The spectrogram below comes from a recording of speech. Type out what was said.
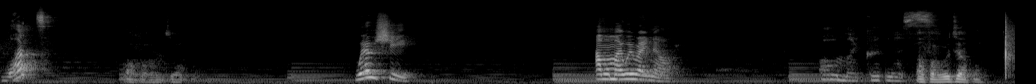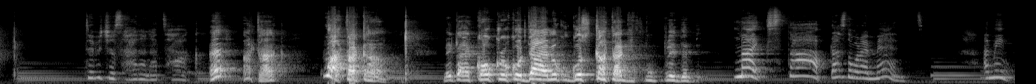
What? Alpha, what's up? Where is she? I'm on my way right now. Oh my goodness. Alpha, what's happened? Debbie just had an attack. Eh? Attack? Who attack am? Make I call crocodile, make we go scatter the full plate. Dem- Mike, stop. That's not what I meant. I mean,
